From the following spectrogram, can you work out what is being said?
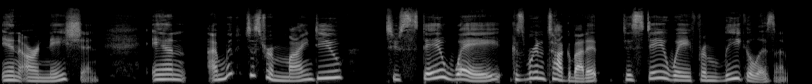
in our nation. And I'm going to just remind you to stay away, because we're going to talk about it, to stay away from legalism.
